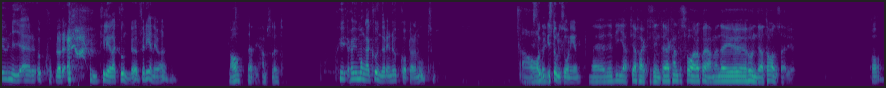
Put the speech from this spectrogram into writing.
hur ni är uppkopplade till era kunder, för det är ni va? Ja, det är vi, absolut. Hur många kunder är ni uppkopplade mot? Ja, I storleksordningen. Det vet jag faktiskt inte. Jag kan inte svara på det, men det är ju hundratals är det ju. Ja,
